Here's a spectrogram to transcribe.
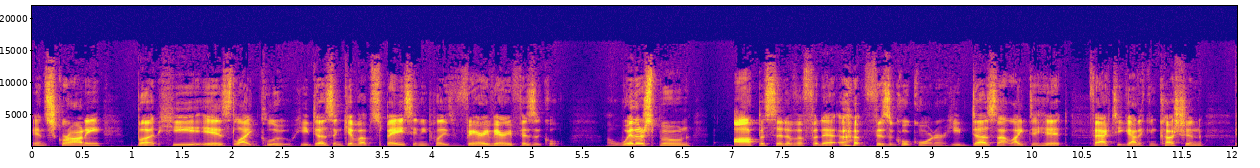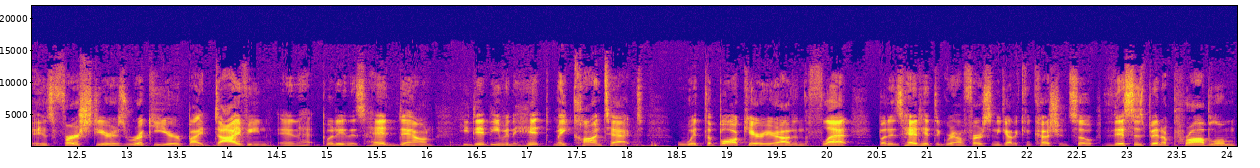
and scrawny, but he is like glue. He doesn't give up space and he plays very, very physical. A Witherspoon, opposite of a physical corner. He does not like to hit. In fact, he got a concussion his first year, his rookie year, by diving and putting his head down. He didn't even hit, make contact with the ball carrier out in the flat, but his head hit the ground first and he got a concussion. So this has been a problem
